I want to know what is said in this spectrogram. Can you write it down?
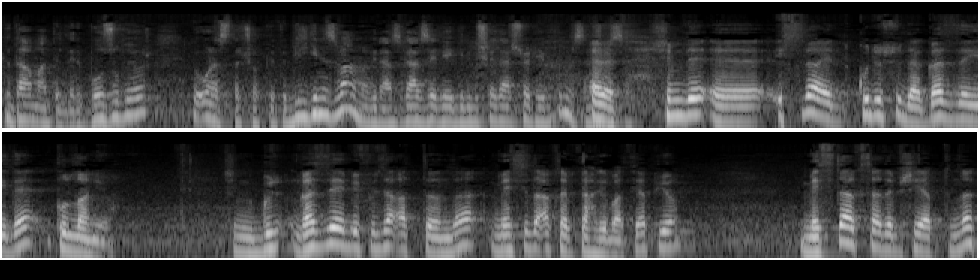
gıda maddeleri bozuluyor ve orası da çok kötü. Bilginiz var mı biraz Gazze ile ilgili bir şeyler söyleyebilir misiniz? Evet. bize? Şimdi e, İsrail Kudüs'ü de Gazze'yi de kullanıyor. Şimdi Gazze'ye bir füze attığında Mescid-i Aksa bir tahribat yapıyor. Mescid-i Aksa'da bir şey yaptığında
